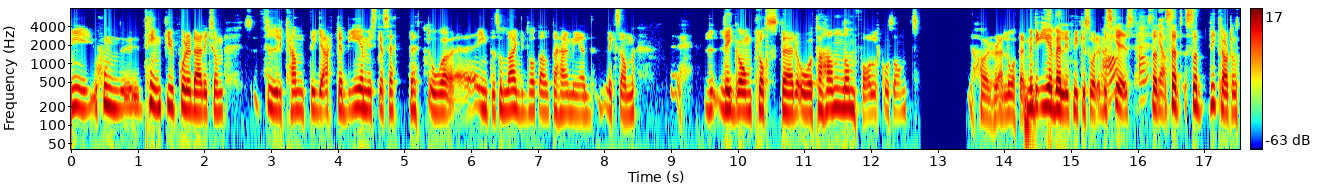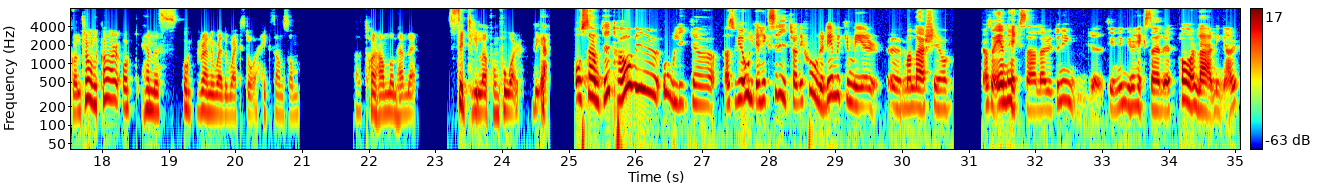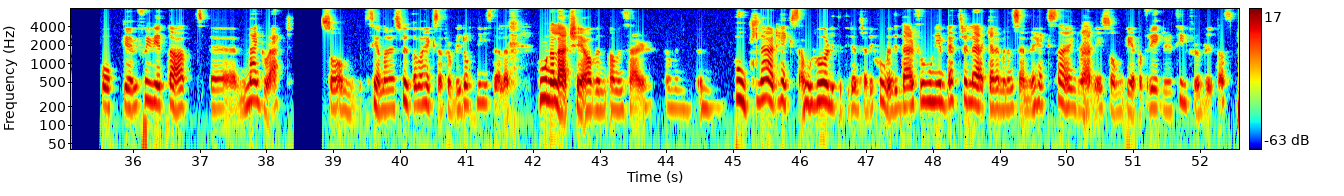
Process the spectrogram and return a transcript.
hon eh, tänker ju på det där liksom fyrkantiga akademiska sättet och eh, inte så lagd åt allt det här med liksom eh, lägga om plåster och ta hand om folk och sånt. Jag hör hur det här låter, men det är väldigt mycket så det Ja, beskrivs. ja. Så, att, Ja. så, att, så att det är klart hon ska ha en trollkarl och hennes och Granny Weatherwax då, häxan som tar hand om henne, ser till att hon får det. Och samtidigt har vi ju olika, alltså vi har olika häxeritraditioner. Det är mycket mer eh, man lär sig av, alltså en häxa lär ut en yngre, till en yngre häxa eller ett par lärlingar. Och eh, vi får ju veta att eh, Magrat, som senare slutar vara häxa för att bli drottning istället, hon har lärt sig av en, av en så här, av en, en boklärd häxa. Hon hör lite till den traditionen. Det är därför hon är en bättre läkare men en sämre häxa än Granny som vet att regler är till för att brytas.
